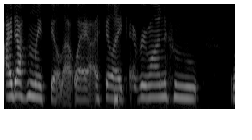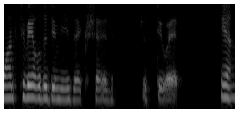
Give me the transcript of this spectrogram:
i definitely feel that way i feel like everyone who wants to be able to do music should just do it Yeah.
